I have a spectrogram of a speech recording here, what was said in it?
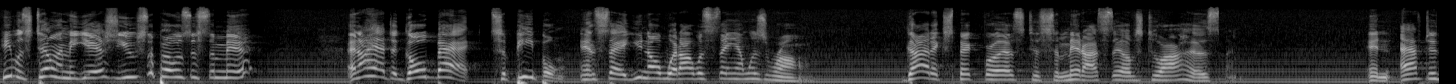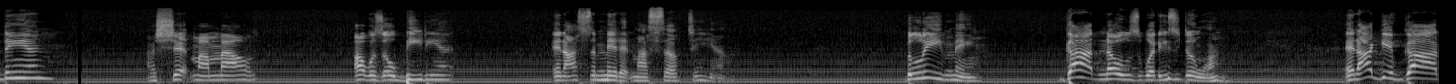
He was telling me, yes, you're supposed to submit. And I had to go back to people and say, you know what I was saying was wrong. God expect for us to submit ourselves to our husband. And after then, I shut my mouth. I was obedient and I submitted myself to him. Believe me, God knows what he's doing. And I give God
